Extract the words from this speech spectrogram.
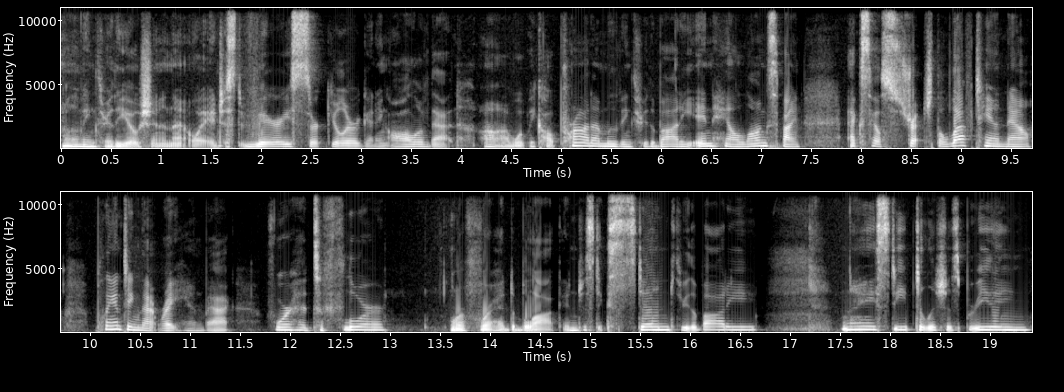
Moving through the ocean in that way, just very circular, getting all of that, uh, what we call prana, moving through the body. Inhale, long spine. Exhale, stretch the left hand now, planting that right hand back, forehead to floor or forehead to block and just extend through the body. Nice, deep, delicious breathing.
